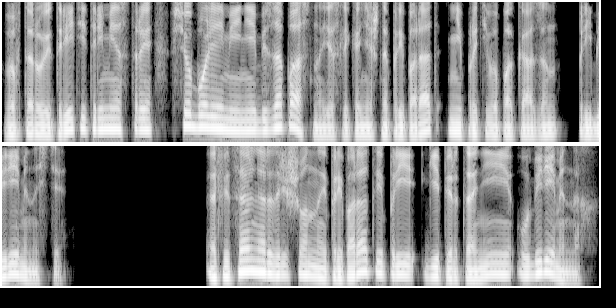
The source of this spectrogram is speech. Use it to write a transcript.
Во второй и третий триместры все более-менее безопасно, если, конечно, препарат не противопоказан при беременности. Официально разрешенные препараты при гипертонии у беременных.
